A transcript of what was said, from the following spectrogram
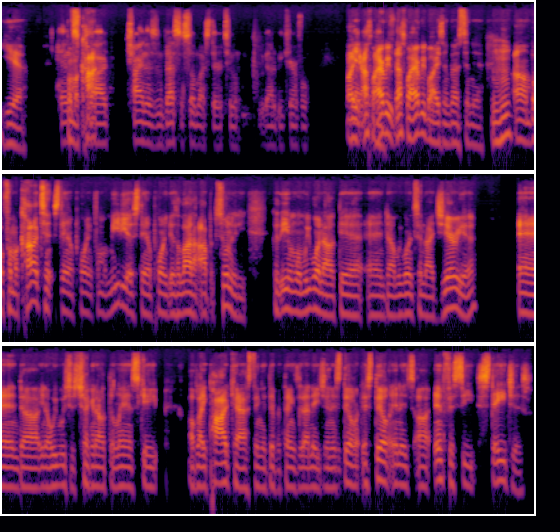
yeah. Hence a con- why China's investing so much there too. We got to be careful. Oh yeah, that's why every that's why everybody's investing there. Mhm. Um, but from a content standpoint, from a media standpoint, there's a lot of opportunity because even when we went out there and uh, we went to Nigeria, and uh, you know we was just checking out the landscape of like podcasting and different things of that nature, and it's still it's still in its uh, infancy stages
